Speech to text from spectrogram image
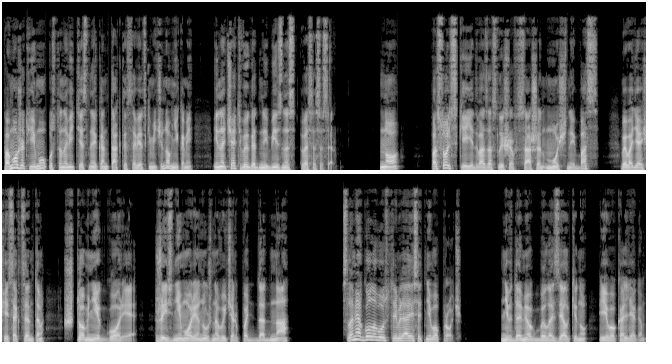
поможет ему установить тесные контакты с советскими чиновниками и начать выгодный бизнес в СССР. Но посольские, едва заслышав Сашин мощный бас, выводящий с акцентом «Что мне горе? Жизни море нужно вычерпать до дна», сломя голову, устремлялись от него прочь. Невдомек было Зелкину и его коллегам,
